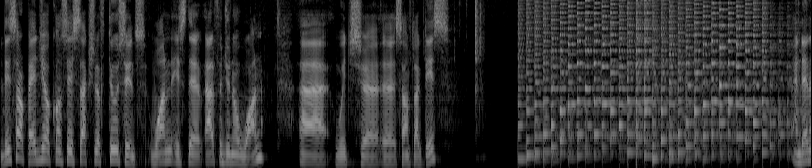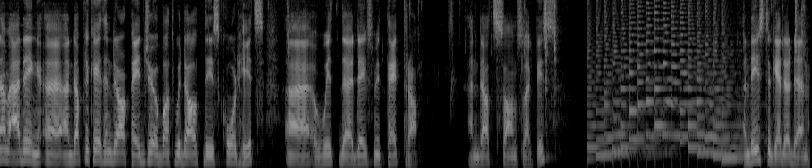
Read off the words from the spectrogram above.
This arpeggio consists actually of two synths. One is the Alpha Juno 1, uh, which uh, uh, sounds like this. And then I'm adding uh, and duplicating the arpeggio, but without these chord hits, uh, with the Dave Smith Tetra. And that sounds like this. And these together then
